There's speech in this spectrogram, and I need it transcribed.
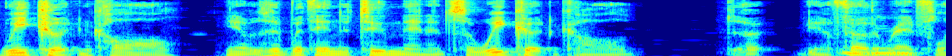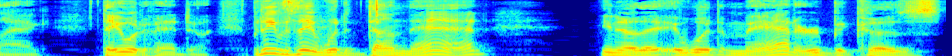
we couldn't call, you know, it was within the two minutes. So we couldn't call, uh, you know, throw mm-hmm. the red flag. They would have had to, but even if they would have done that, you know, it wouldn't have mattered because,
